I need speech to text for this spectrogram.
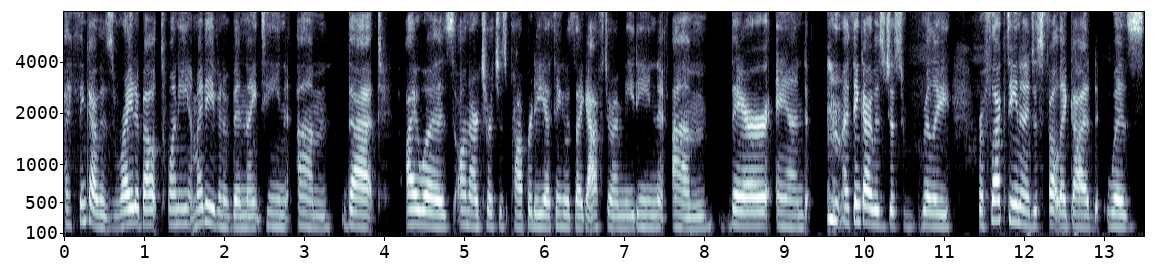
I think I was right about 20, it might even have been 19, um, that I was on our church's property. I think it was like after a meeting um, there. And I think I was just really reflecting and I just felt like God was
